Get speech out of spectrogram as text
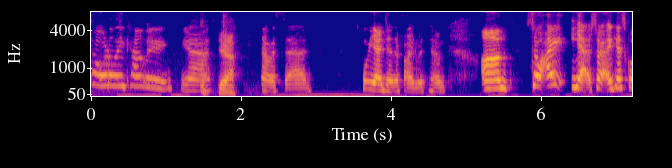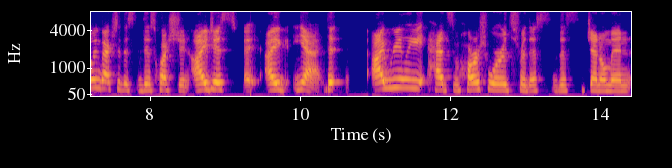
totally coming. Yeah. yeah. That was sad. We identified with him. Um, so I yeah, so I guess going back to this this question, I just I, I yeah, that I really had some harsh words for this this gentleman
